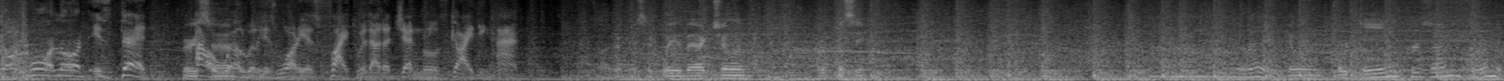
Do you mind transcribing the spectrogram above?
Your warlord is dead! Very How sad. well will his warriors fight without a general's guiding hand? Oh, they're just like way back chilling. What a pussy. Alright, going 14%? Alright,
